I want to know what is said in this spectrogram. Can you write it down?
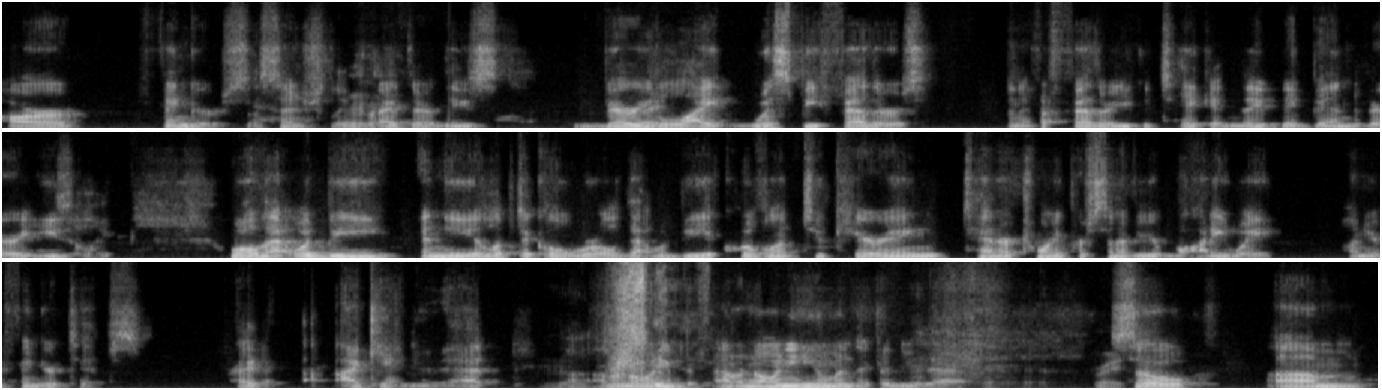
are fingers, essentially, Mhm. right? They're these very Right. light, wispy feathers, and if a feather you could take it and they, they bend very easily. Well, that would be in the elliptical world. That would be equivalent to carrying 10 or 20 percent of your body weight on your fingertips, right? I can't do that. No. I don't know any. I don't know any human that can do that. Right. So, um,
